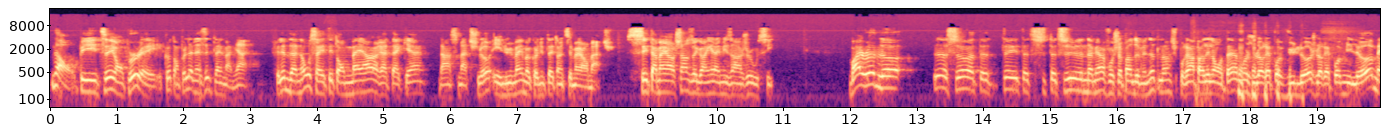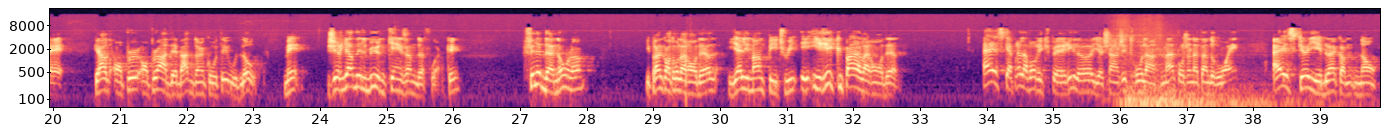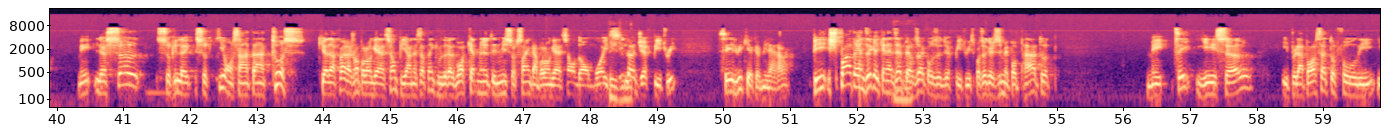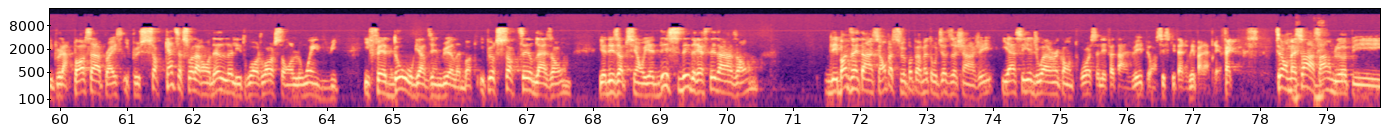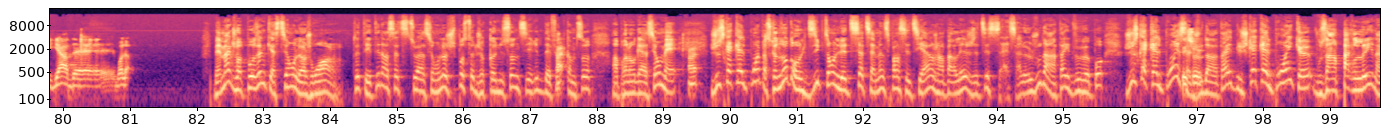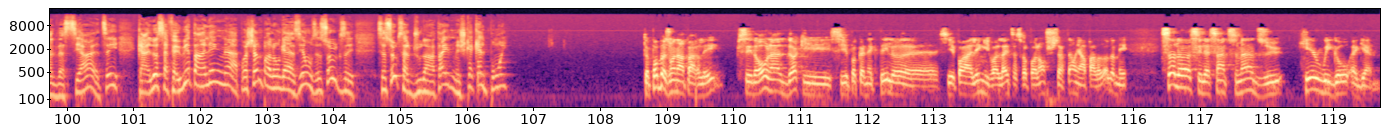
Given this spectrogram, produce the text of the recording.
Non, puis tu sais, on peut, eh, écoute, on peut l'analyser de plein de manières. Philippe Dano, ça a été ton meilleur attaquant dans ce match-là et lui-même a connu peut-être un de ses meilleurs matchs. C'est ta meilleure chance de gagner la mise en jeu aussi. Byron, là, Là, ça, t'as-tu une demi-heure, faut que je te parle deux minutes, là? Je pourrais en parler longtemps. Moi, je l'aurais pas vu là, je l'aurais pas mis là, mais regarde, on peut, on peut en débattre d'un côté ou de l'autre. Mais j'ai regardé le but une quinzaine de fois, OK? Philippe Dano, là, il prend le contrôle de la rondelle, il alimente Petrie et il récupère la rondelle. Est-ce qu'après l'avoir récupéré, là, il a changé trop lentement pour Jonathan Drouin? Est-ce qu'il est blanc comme non? Mais le seul sur, qui on s'entend tous qu'il a l'affaire à jouer en prolongation, puis il y en a certains qui voudraient le voir 4 minutes et demie sur 5 en prolongation, dont moi ici, là, Jeff Petrie, c'est lui qui a commis l'erreur. Puis je suis pas en train de dire que le Canadien a perdu à cause de Jeff Petrie. C'est pas ça que je dis, mais pas, pas tout. Mais, tu sais, il est seul. Il peut la passer à Toffoli, il peut la repasser à Price, il peut sortir. Quand il reçoit la rondelle, les trois joueurs sont loin de lui. Il fait dos au gardien de but à l'époque. Il peut sortir de la zone il y a des options. Il a décidé de rester dans la zone. Les bonnes intentions, parce que tu ne veux pas permettre aux Jets de changer. Il a essayé de jouer à 1 contre 3, ça l'est fait enlever, puis on sait ce qui est arrivé par après. Fait que, on met ça ensemble, là, puis garde, euh, voilà. Mais Mac, je vais te poser une question, le joueur. Tu as été dans cette situation-là. Je ne sais pas si tu as déjà connu ça, une série de défaites comme ça en prolongation, mais jusqu'à quel point, parce que nous autres, on le dit, puis on l'a dit cette semaine, je pense que c'est hier, j'en parlais, je disais, ça, ça le joue dans la tête, veut, veut pas. Jusqu'à quel point ça joue dans la tête, puis jusqu'à quel point que vous en parlez dans le vestiaire, tu sais, quand là, ça fait huit en ligne, là, la prochaine prolongation, c'est sûr que c'est sûr que ça le joue dans la tête, mais jusqu'à quel point? Tu n'as pas besoin d'en parler c'est drôle, hein, le doc, s'il n'est pas connecté, euh, s'il n'est pas en ligne, il va l'être, ça sera pas long, je suis certain, on y en parlera. Mais ça, là, c'est le sentiment du Here we go again.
